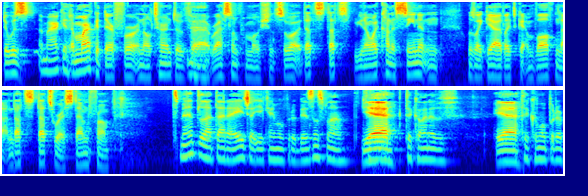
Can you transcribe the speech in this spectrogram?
there was A market. a market there for an alternative uh, wrestling promotion. So uh, that's that's you know I kind of seen it and was like, yeah, I'd like to get involved in that, and that's that's where it stemmed from. It's mental at that age that you came up with a business plan. to- Yeah. to kind of Yeah, to come up with a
